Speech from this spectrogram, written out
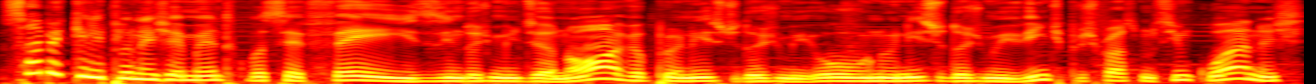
sabe aquele planejamento que você fez em 2019 ou, pro início de 2000, ou no início de 2020 para os próximos cinco anos?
